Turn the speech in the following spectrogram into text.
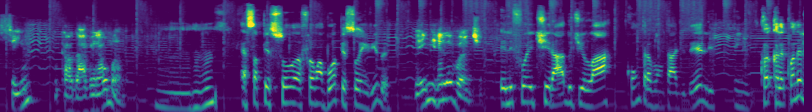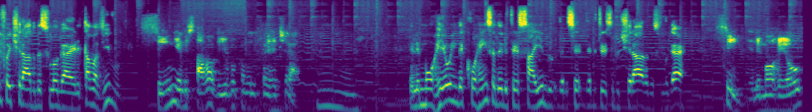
Sim, o cadáver é humano. Uhum. Essa pessoa foi uma boa pessoa em vida? Bem irrelevante. Ele foi tirado de lá contra a vontade dele? Em... Quando ele foi tirado desse lugar, ele estava vivo? Sim, ele estava vivo quando ele foi retirado. Hum. Ele morreu em decorrência dele ter saído, dele, ser, dele ter sido tirado desse lugar? Sim, ele morreu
